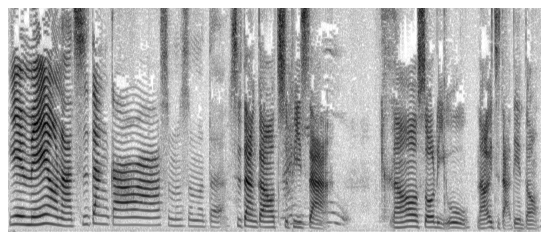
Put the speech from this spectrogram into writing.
也没有啦，吃蛋糕啊，什么什么的。吃蛋糕，吃披萨，然后收礼物，然后一直打电动，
